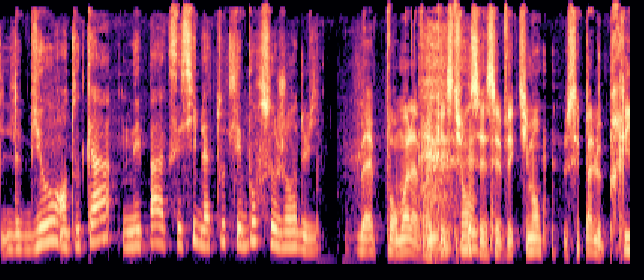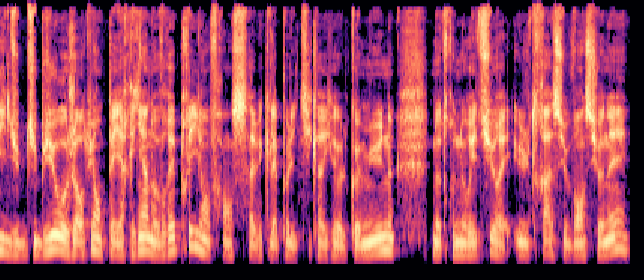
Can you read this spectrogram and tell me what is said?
Le bio, en tout cas, n'est pas accessible à toutes les bourses aujourd'hui. Ben, pour moi, la vraie question, c'est effectivement, c'est pas le prix du, bio. Aujourd'hui, on paye rien au vrai prix en France avec la politique agricole commune. Notre nourriture est ultra subventionnée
